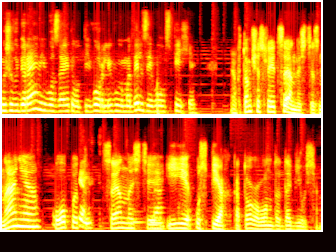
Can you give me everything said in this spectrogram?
мы же выбираем его за эту вот его ролевую модель, за его успехи. В том числе и ценности, знания, опыт, ценности, ценности да. и успех, которого он добился.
